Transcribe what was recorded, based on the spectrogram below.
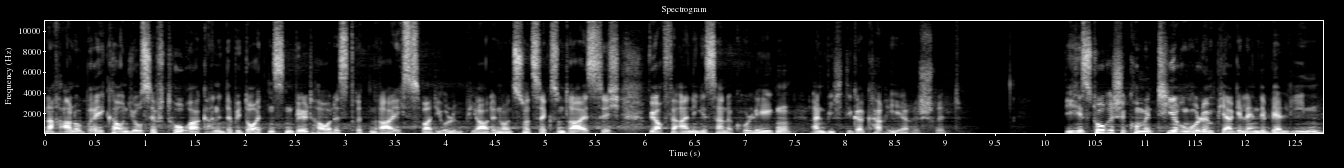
nach Arno Breker und Josef Thorak, einen der bedeutendsten Bildhauer des Dritten Reichs, war die Olympiade 1936, wie auch für einige seiner Kollegen, ein wichtiger Karriereschritt. Die historische Kommentierung Olympiagelände Berlin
